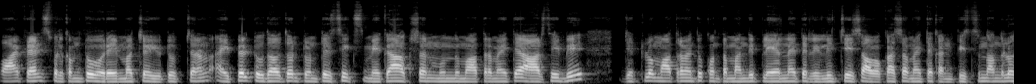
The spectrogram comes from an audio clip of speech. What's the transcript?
హాయ్ ఫ్రెండ్స్ వెల్కమ్ టు రేమచ్చ YouTube channel IPL two thousand twenty six mega auction ముందు మాత్రమైతే ఆర్సీబీ జట్లో మాత్రమైతే కొంతమంది ప్లేయర్ని అయితే రిలీజ్ చేసే అవకాశం అయితే కనిపిస్తుంది. అందులో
